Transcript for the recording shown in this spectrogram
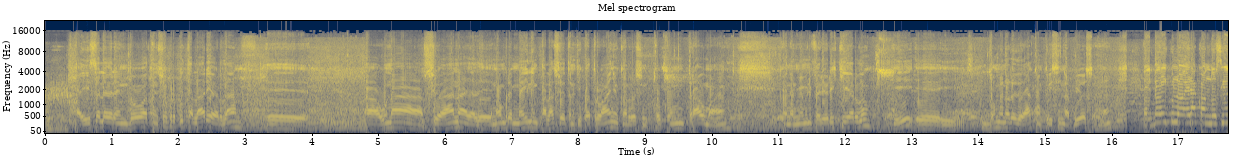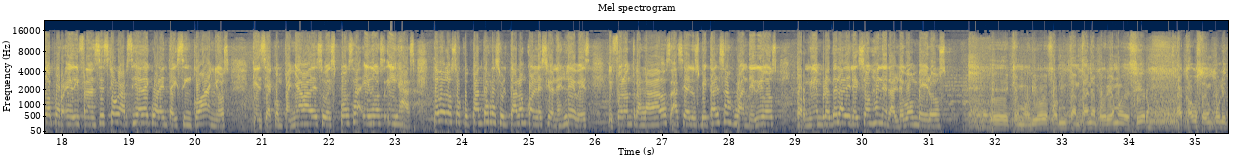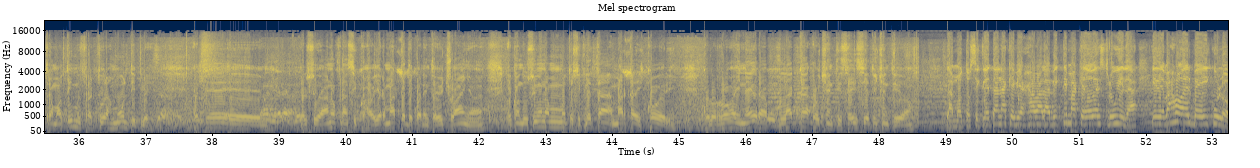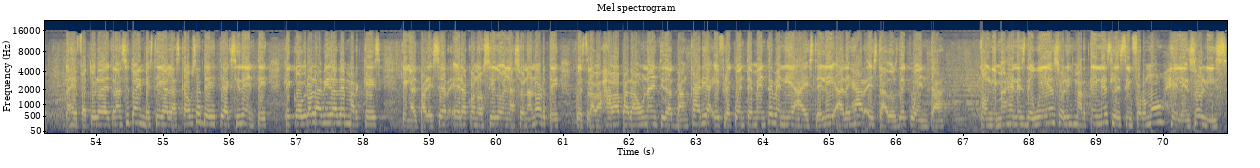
Ahí se le brindó atención hospitalaria, ¿verdad? Eh, a una ciudadana de nombre Maylin Palacio de 34 años que resultó con un trauma. ¿eh? en el miembro inferior izquierdo eh, y, dos menores de edad con crisis nerviosa. El vehículo era conducido por Eddie Francisco García de 45 años, quien se acompañaba de su esposa y dos hijas. Todos los ocupantes resultaron con lesiones leves y fueron trasladados hacia el Hospital San Juan de Dios por miembros de la Dirección General de Bomberos. Eh, que murió de forma instantánea, podríamos decir, a causa de un politraumatismo y fracturas múltiples. Este, eh, el ciudadano Francisco Javier Márquez, de 48 años, eh, que conducía una motocicleta marca Discovery, color roja y negra, placa 86782. La motocicleta en la que viajaba la víctima quedó destruida y debajo del vehículo. La jefatura de tránsito investiga las causas de este accidente que cobró la vida de Marqués, quien al parecer era conocido en la zona norte, pues trabajaba para una entidad bancaria y frecuentemente venía a Estelí a dejar estados de cuenta. Con imágenes de William Solís Martínez les informó Helen Solís.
